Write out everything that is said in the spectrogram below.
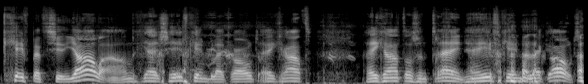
ik geef met signalen aan. Gijs heeft geen blackout. Hij gaat, hij gaat als een trein. Hij heeft geen blackout.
